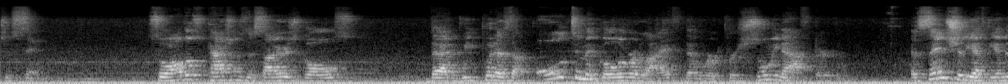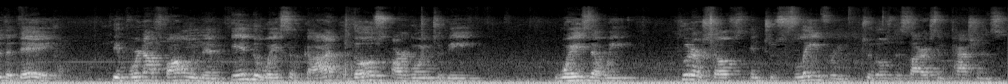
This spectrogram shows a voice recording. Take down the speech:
to sin. So, all those passions, desires, goals that we put as the ultimate goal of our life that we're pursuing after, essentially at the end of the day, if we're not following them in the ways of God, those are going to be ways that we put ourselves into slavery to those desires and passions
